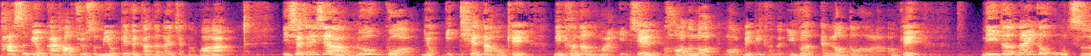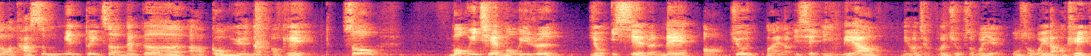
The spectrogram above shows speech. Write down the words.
它是没有盖好，就是没有 gated garden 来讲的话啦，你想象一下啊，如果有一天呐，OK，你可能买一间 corner lot，哦，maybe 可能 even and lot 都好了，OK。你的那个屋子哦，它是面对着那个呃公园的，OK，so。某一天某一日，有一些人呢，哦，就买了一些饮料。你要讲喝酒什么也无所谓了，OK。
